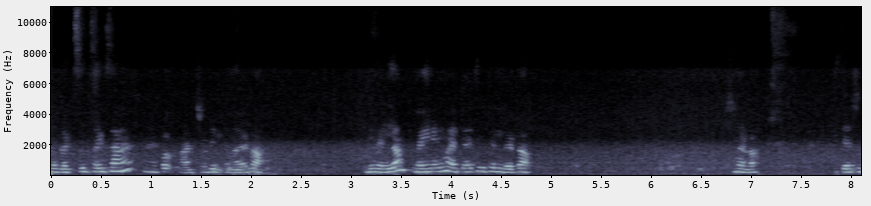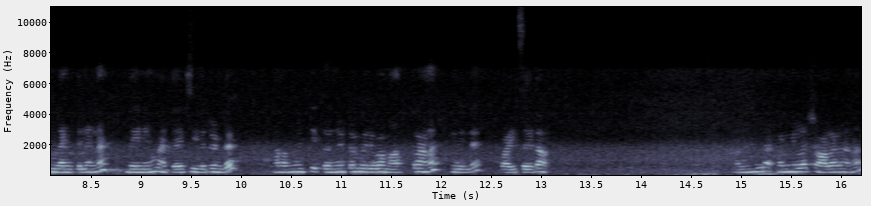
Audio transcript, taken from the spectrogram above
ഡബിൾ എക്സൽ ഞാൻ ഞാനിപ്പോൾ കാണിച്ചുകൊണ്ടിരിക്കുന്നത് കേട്ടോ. ഇതെല്ലാം ലൈനിങ്ങും അറ്റാച്ച് ചെയ്തിട്ടുണ്ട് കേട്ടോ. വേണ്ട അത്യാവശ്യം ലെങ്ത്തിൽ തന്നെ ലൈനിങ്ങും അറ്റാച്ച് ചെയ്തിട്ടുണ്ട്. അറുന്നൂറ്റി തൊണ്ണൂറ്റൊമ്പത് രൂപ മാത്രമാണ് ഇതിന്റെ പ്രൈസ് കേട്ടോ. നല്ല ഭംഗിയുള്ള ഷോളുകളാണ്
